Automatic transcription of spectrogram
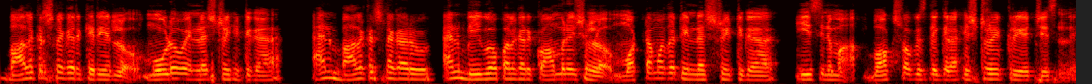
బాలకృష్ణ గారి కెరీర్లో మూడవ ఇండస్ట్రీ హిట్గా అండ్ బాలకృష్ణ గారు అండ్ బి గోపాల్ గారి కాంబినేషన్లో మొట్టమొదటి ఇండస్ట్రీ హిట్గా ఈ సినిమా బాక్స్ ఆఫీస్ దగ్గర హిస్టరీ క్రియేట్ చేసింది.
